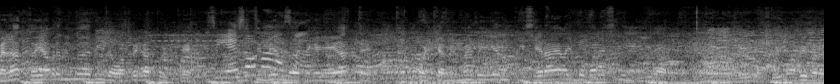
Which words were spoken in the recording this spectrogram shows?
Verdad estoy aprendiendo de ti, te voy a explicar por qué. Sí, Yo eso estoy viendo pasa. desde que llegaste, porque a mí me pidieron que hiciera algo parecido en Viva. Ah, duro, sí. Papi, pero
